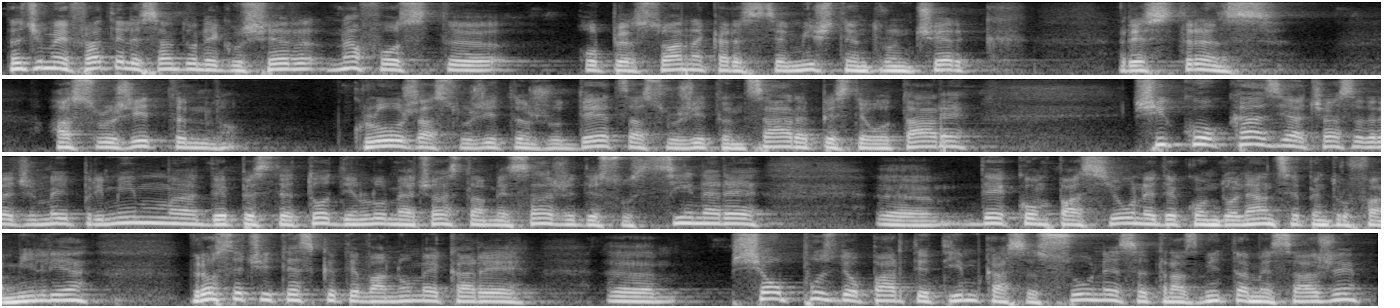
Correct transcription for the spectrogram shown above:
Dragii mei, fratele Sandu Negușer n-a fost uh, o persoană care să se miște într-un cerc restrâns. A slujit în Cluj, a slujit în județ, a slujit în țară, peste otare. Și cu ocazia aceasta, dragii mei, primim uh, de peste tot din lumea aceasta mesaje de susținere, uh, de compasiune, de condoleanțe pentru familie. Vreau să citesc câteva nume care și-au pus deoparte timp ca să sune, să transmită mesaje.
